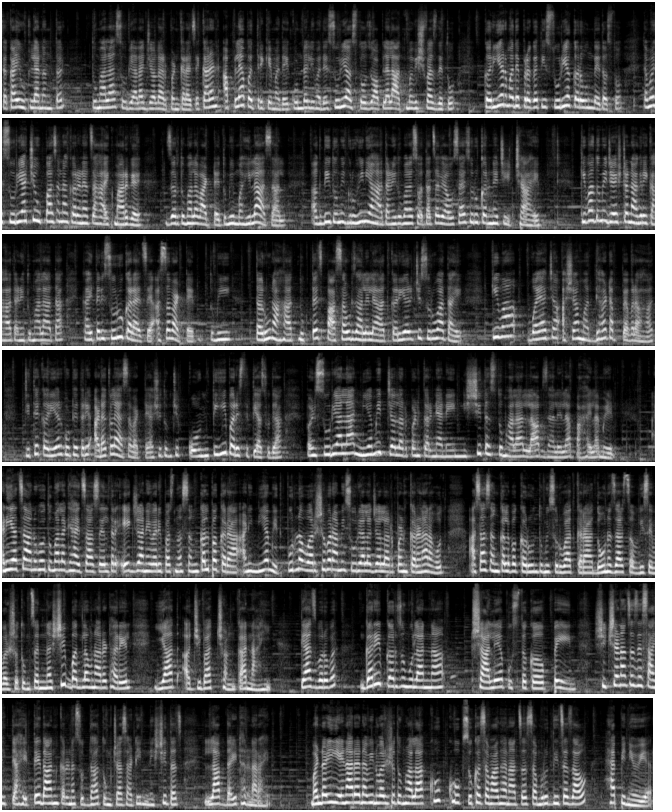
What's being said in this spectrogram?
सकाळी उठल्यानंतर तुम्हाला सूर्याला जल अर्पण करायचं आहे कारण आपल्या पत्रिकेमध्ये कुंडलीमध्ये सूर्य असतो जो आपल्याला आत्मविश्वास देतो. करिअरमध्ये प्रगती सूर्य करवून देत असतो. त्यामुळे सूर्याची उपासना करण्याचा हा एक मार्ग आहे. जर तुम्हाला वाटतंय तुम्ही महिला असाल अगदी तुम्ही गृहिणी आहात आणि तुम्हाला स्वतःचा व्यवसाय सुरू करण्याची इच्छा आहे किंवा तुम्ही ज्येष्ठ नागरिक आहात आणि तुम्हाला आता काहीतरी सुरू करायचं आहे असं वाटतंय तुम्ही तरुण आहात नुकतेच पासआउट झालेले आहात करिअरची सुरुवात आहे किंवा वयाच्या अशा मध्या टप्प्यावर आहात जिथे करिअर कुठेतरी अडकलं आहे असं वाटतंय अशी तुमची कोणतीही परिस्थिती असू द्या पण सूर्याला नियमित जल अर्पण करण्याने निश्चितच तुम्हाला लाभ झालेला पाहायला मिळेल. आणि याचा अनुभव तुम्हाला घ्यायचा असेल तर एक जानेवारीपासून संकल्प करा आणि नियमित पूर्ण वर्षभर आम्ही सूर्याला जल अर्पण करणार आहोत. असा संकल्प करून तुम्ही सुरुवात करा. दोन हजार सव्वीस हे वर्ष तुमचं नशीब बदलवणारं ठरेल. यात अजिबात शंका नाही. त्याचबरोबर गरीब गरजू मुलांना शालेय पुस्तकं पेन शिक्षणाचं जे साहित्य आहे ते दान करणंसुद्धा तुमच्यासाठी निश्चितच लाभदायी ठरणार आहे. मंडळी येणारं नवीन वर्ष तुम्हाला खूप खूप सुखसमाधानाचं समृद्धीचं जाओ हॅपी न्यू इयर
